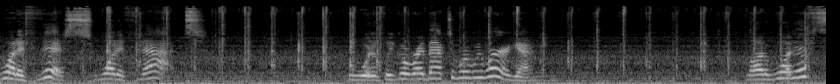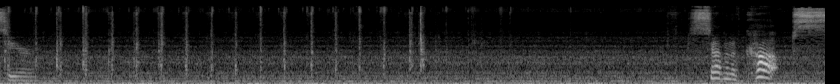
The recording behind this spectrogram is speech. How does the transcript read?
What if this? What if that? What if we go right back to where we were again? A lot of what ifs here. Seven of Cups.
